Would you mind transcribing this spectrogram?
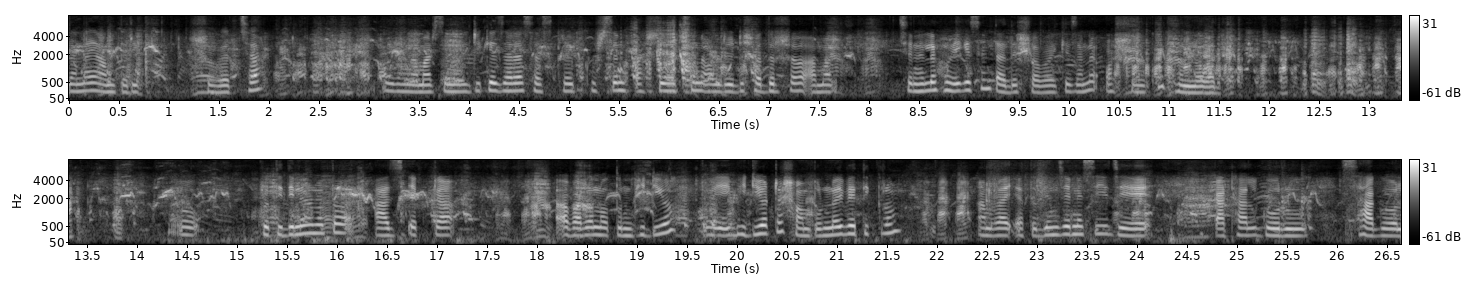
জানাই আন্তরিক শুভেচ্ছা। এবং আমার চ্যানেলটিকে যারা সাবস্ক্রাইব করছেন, পাশে আছেন অলরেডি সদস্য আমার চ্যানেলে হয়ে গেছেন, তাদের সবাইকে জানাই অসংখ্য ধন্যবাদ। ও প্রতিদিনের মতো আজ একটা আবারও নতুন ভিডিও। তো এই ভিডিওটা সম্পূর্ণই ব্যতিক্রম। আমরা এতদিন জেনেছি যে কাঁঠাল, গরু, ছাগল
